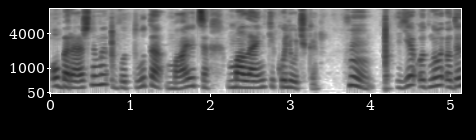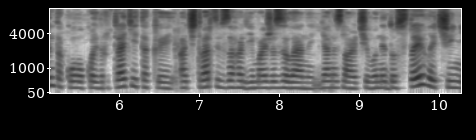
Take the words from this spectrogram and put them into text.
обережними, бо тут маються маленькі колючки. Хм, є одно, один такого кольору, третій такий, а четвертий взагалі майже зелений. Я не знаю, чи вони достигли, чи ні.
